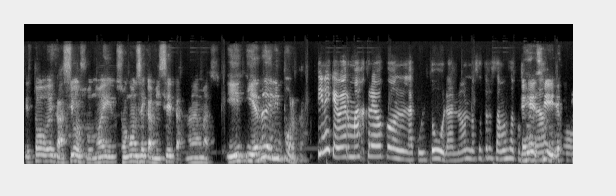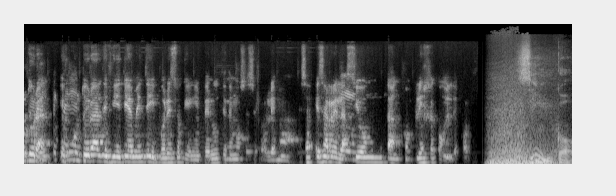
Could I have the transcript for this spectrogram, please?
es, todo es gaseoso, no hay, son 11 camisetas, nada más. Y, y, a nadie le importa. Tiene que ver más, creo, con la cultura, ¿no? Nosotros estamos acostumbrados. Eh, sí, es cultural, es cultural definitivamente, y por eso que en el Perú tenemos ese problema, esa, esa relación sí. tan compleja con el deporte. 5.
